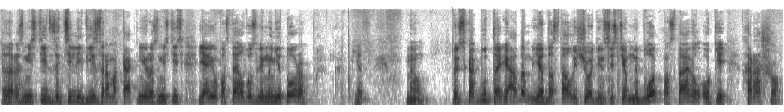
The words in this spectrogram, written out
Разместить за телевизором, а как мне ее разместить? Я ее поставил возле монитора, капец. Ну, то есть как будто рядом я достал еще один системный блок, поставил, окей, хорошо,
